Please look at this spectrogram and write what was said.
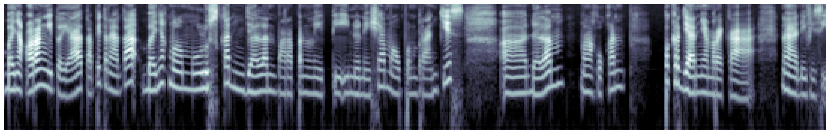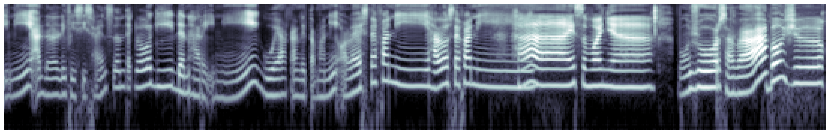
banyak orang gitu ya, tapi ternyata banyak memuluskan jalan para peneliti Indonesia maupun Perancis eh, dalam melakukan pekerjaannya mereka. Nah, divisi ini adalah divisi sains dan teknologi dan hari ini gue akan ditemani oleh Stefani. Halo Stefani. Hai semuanya Bonjour, ça va? Bonjour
